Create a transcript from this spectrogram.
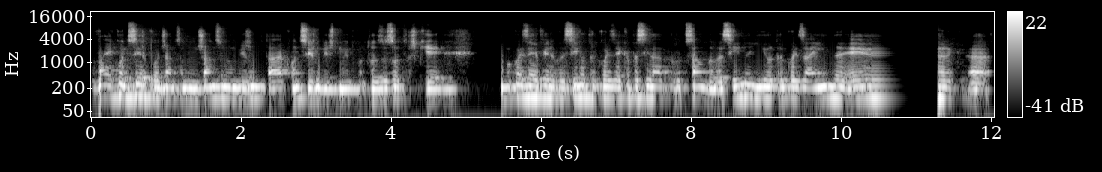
vai acontecer com a Johnson Johnson o mesmo que está a acontecer neste momento com todas as outras, que é uma coisa é haver a vacina, outra coisa é a capacidade de produção da vacina e outra coisa ainda é a, a,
